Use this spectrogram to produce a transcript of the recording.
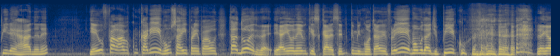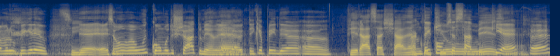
pilha errada, né? E aí eu falava com o cara, e aí, vamos sair pra ir pra outro. Tá doido, velho? E aí eu lembro que esse cara sempre que me encontrava, eu falei, e aí, vamos mudar de pico? chegava no pico e ele. Sim. É, esse é um, é um incômodo chato mesmo, né? É. Eu tenho que aprender a. a Virar essa chave, né? Não tem como você o saber. que é, né? é.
